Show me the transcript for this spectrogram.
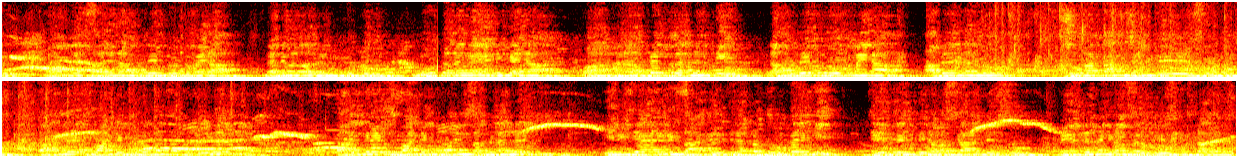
మరొకసారి హృదయపూర్వకమైన ధన్యవాదాలు తెలుపుకుంటూ నూతనంగా ఎన్నికైన మన అభ్యర్థులందరికీ నా హృదయపూర్వకమైన అభినందనలు శుభాకాంక్షలు తెలియజేసుకుంటూ కాంగ్రెస్ పార్టీ కుటుంబ సభ్యులందరికీ కాంగ్రెస్ పార్టీ కుటుంబ సభ్యులందరికీ ఈ విజయానికి సహకరించిన ప్రతి ఒక్కరికి చేతి నమస్కారం చేస్తూ మీ అందరి దగ్గర సెలవు తీసుకుంటాను.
